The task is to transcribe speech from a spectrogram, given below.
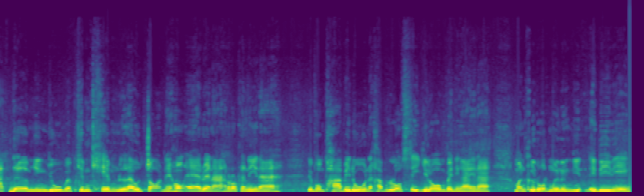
าร์กเดิมยังอยู่แบบเข้มๆ แล้วจอดในห้องแอร์ด้วยนะ รถคันนี้นะ เดี๋ยวผมพาไปดูนะครับ รถ 4 กิโลเป็นยังไงนะ มันคือรถมือหนึ่งนี่ดีนี่เอง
